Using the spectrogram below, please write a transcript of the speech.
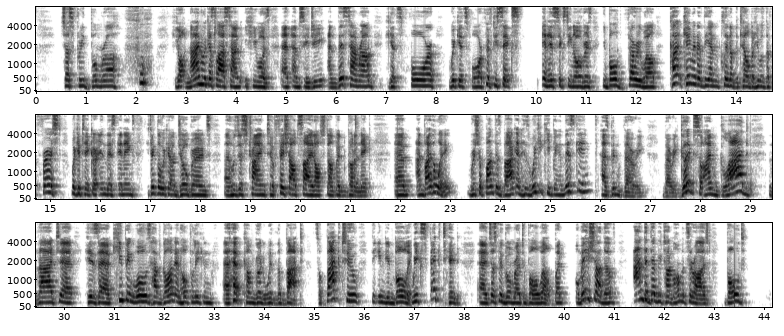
Jasprit Bumrah, whew, he got nine wickets last time he was at MCG, and this time round he gets four wickets for 56 in his 16 overs. He bowled very well came in at the end, cleaned up the tail, but he was the first wicket taker in this innings. He took the wicket of Joe Burns, uh, who's just trying to fish outside off stump and got a nick. Um, and by the way, Rishabh Pant is back, and his wicket keeping in this game has been very, very good. So I'm glad that uh, his uh, keeping woes have gone, and hopefully he can uh, come good with the bat. So back to the Indian bowling. We expected uh, Jasprit Bumrah to bowl well, but Umesh Yadav and the debutant Mohammad Siraj bowled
